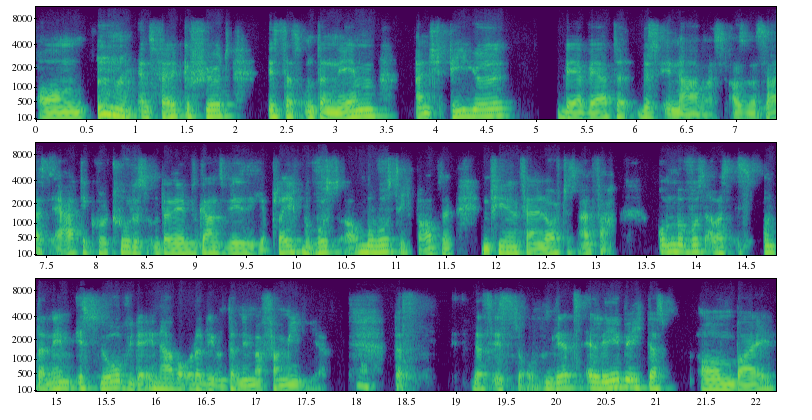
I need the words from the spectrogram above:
um, ins Feld geführt, ist das Unternehmen ein Spiegel der Werte des Inhabers. Also das heißt, er hat die Kultur des Unternehmens ganz wesentlich geprägt, bewusst oder unbewusst. Ich behaupte, in vielen Fällen läuft es einfach unbewusst, aber das Unternehmen ist so wie der Inhaber oder die Unternehmerfamilie. Ja. Das, das ist so. Und jetzt erlebe ich, dass ähm, bei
